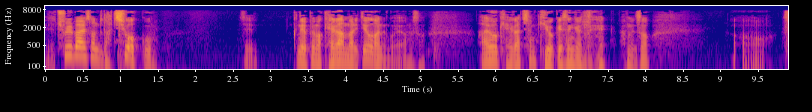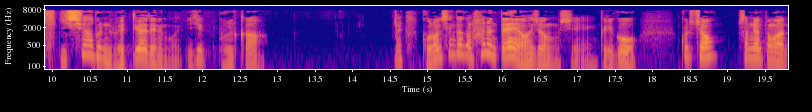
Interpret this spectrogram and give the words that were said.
이제 출발선도 다 치웠고 이제 근데 옆에 막 개가 한 마리 뛰어가는 거예요. 그래서 아유 개가 참 귀엽게 생겼네 하면서 어, 이 시합은 왜 뛰어야 되는 거예요? 이게 뭘까? 네, 그런 생각을 하는 때예요, 혜정 씨. 그리고 그렇죠. 3년 동안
